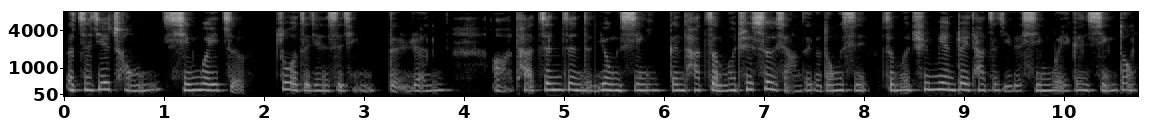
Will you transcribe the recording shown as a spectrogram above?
而直接从行为者。做这件事情的人啊，他真正的用心，跟他怎么去设想这个东西，怎么去面对他自己的行为跟行动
